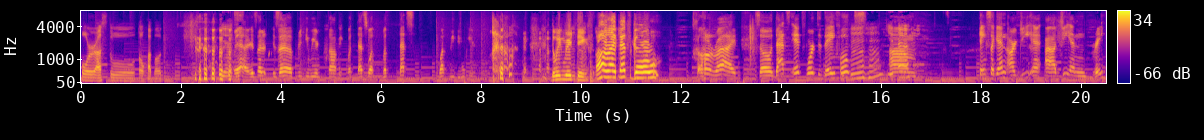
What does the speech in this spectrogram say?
for us to talk about. Yes. Yeah, it's a it's a pretty weird topic, but that's what but that's what we do here. Doing weird things. All right, let's go. All right. So that's it for today, folks. Mm-hmm. Yeah. Um, thanks again, RG, and, uh, G and Ray.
